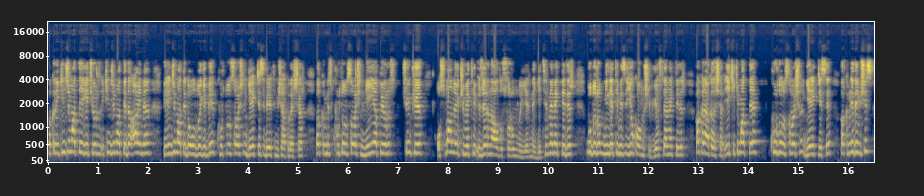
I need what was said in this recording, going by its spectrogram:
Bakın ikinci maddeye geçiyoruz. İkinci maddede aynı birinci maddede olduğu gibi Kurtuluş Savaşı'nın gerekçesi belirtilmiş arkadaşlar. Bakın biz Kurtuluş Savaşı'nı niye yapıyoruz? Çünkü Osmanlı hükümeti üzerine aldığı sorumluluğu yerine getirmemektedir. Bu durum milletimizi yok olmuş gibi göstermektedir. Bakın arkadaşlar ilk iki madde Kurtuluş Savaşı'nın gerekçesi. Bakın ne demişiz?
